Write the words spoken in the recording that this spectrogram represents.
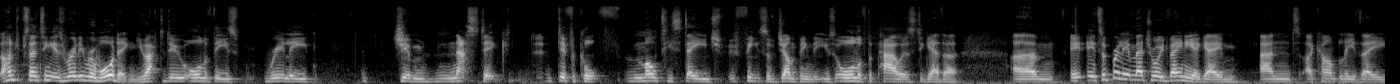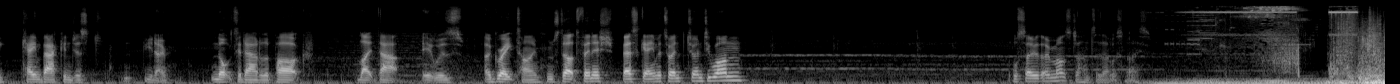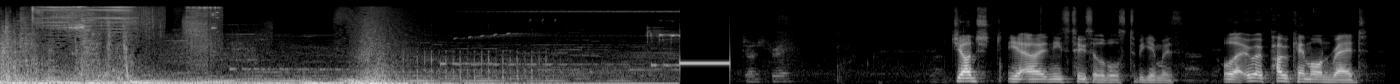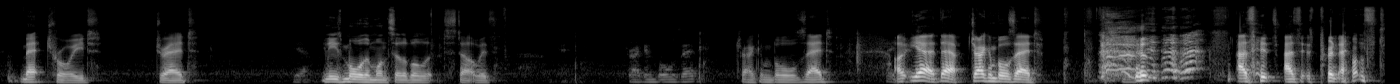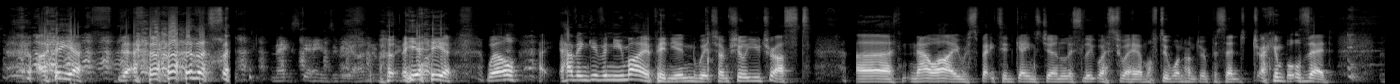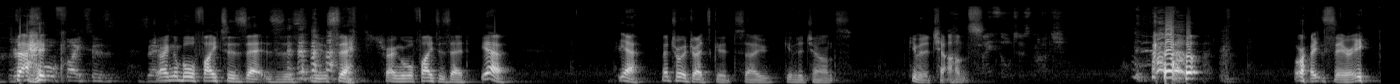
100%ing is really rewarding. You have to do all of these really gymnastic, difficult, multi-stage feats of jumping that use all of the powers together. Um, it, it's a brilliant Metroidvania game, and I can't believe they came back and just, you know, knocked it out of the park like that. It was a great time from start to finish. Best game of 2021. Also, though, Monster Hunter, that was nice. Judged, yeah, uh, it needs two syllables to begin with. Although uh, Pokemon Red, Metroid, Dread. Yeah. It needs more than one syllable to start with. Dragon Ball Z? Dragon Ball Z. Oh, yeah, there, Dragon Ball Z. as it's as it's pronounced. Uh, yeah. Next game to be 100%. yeah, yeah. Well, having given you my opinion, which I'm sure you trust, uh, now I, respected games journalist Luke Westaway, I'm off to 100% Dragon Ball Z. Dragon Ball Fighters Z. Dragon Ball Fighter Z, Z, Z. Dragon Ball Fighter Z. Yeah. Yeah, Metroid Dread's good, so give it a chance. Give it a chance. I thought as much. All right, Siri.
